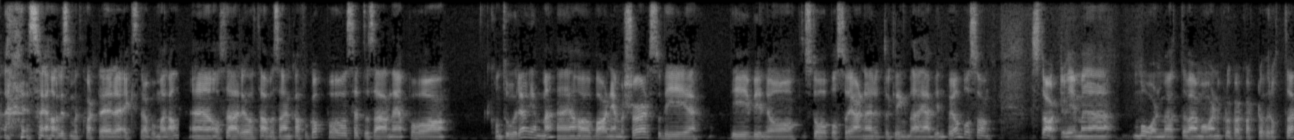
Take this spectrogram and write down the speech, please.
Så jeg har liksom et kvarter ekstra på morgenen. Og så er det jo å ta med seg en kaffekopp og sette seg ned på kontoret hjemme. Jeg har barn hjemme sjøl, så de, de, begynner jo å stå opp også gjerne rundt omkring da jeg begynner på jobb. Og så starter vi med morgenmøte hver morgen klokka kvart over åtte.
